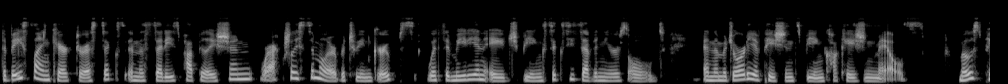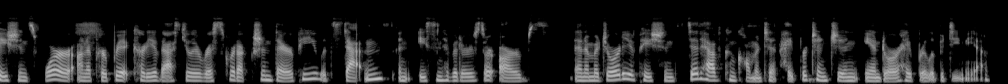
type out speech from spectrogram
the baseline characteristics in the study's population were actually similar between groups, with the median age being 67 years old and the majority of patients being Caucasian males. Most patients were on appropriate cardiovascular risk reduction therapy with statins and ACE inhibitors or ARBs, and a majority of patients did have concomitant hypertension and or hyperlipidemia.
